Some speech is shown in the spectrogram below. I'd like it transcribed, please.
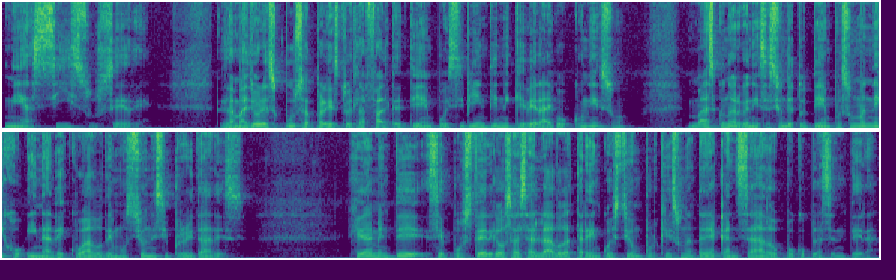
ni así sucede. La mayor excusa para esto es la falta de tiempo y si bien tiene que ver algo con eso, más que una organización de tu tiempo es un manejo inadecuado de emociones y prioridades. Generalmente se posterga o se hace al lado la tarea en cuestión porque es una tarea cansada o poco placentera,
